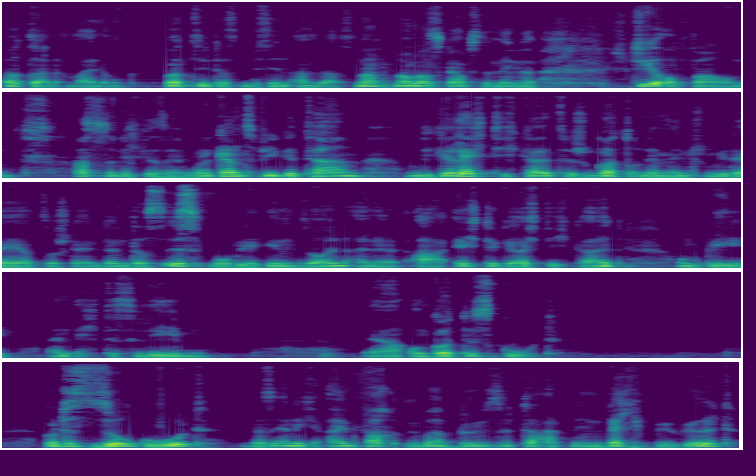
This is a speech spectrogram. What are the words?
Laut seiner Meinung. Gott sieht das ein bisschen anders. Ne? Gab es eine Menge Stieropfer und hast du nicht gesehen, wurde ganz viel getan, um die Gerechtigkeit zwischen Gott und den Menschen wiederherzustellen. Denn das ist, wo wir hin sollen, eine A, echte Gerechtigkeit und B, ein echtes Leben. Ja, und Gott ist gut. Gott ist so gut, dass er nicht einfach über böse Taten hinwegbügelt,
